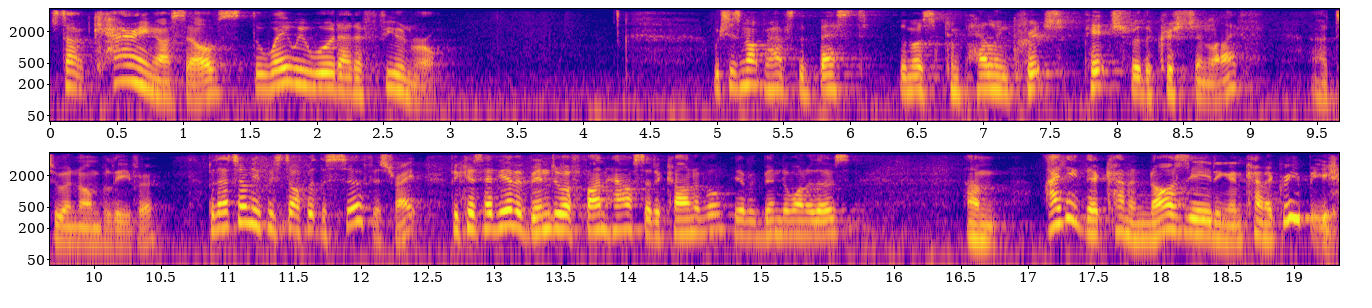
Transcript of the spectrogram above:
start carrying ourselves the way we would at a funeral. Which is not perhaps the best, the most compelling pitch for the Christian life uh, to a non believer. But that's only if we stop at the surface, right? Because have you ever been to a funhouse at a carnival? You ever been to one of those? Um, I think they're kind of nauseating and kind of creepy.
